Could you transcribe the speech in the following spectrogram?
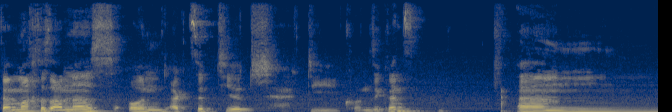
dann macht es anders und akzeptiert die Konsequenzen. Ähm,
